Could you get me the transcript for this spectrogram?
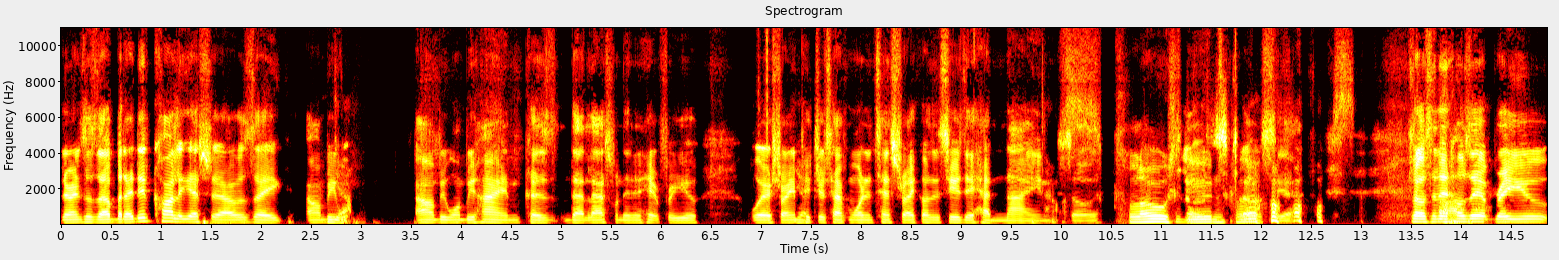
Lorenzo's up, but I did call it yesterday. I was like, I'll be, yeah. I'll be one behind because that last one didn't hit for you. Where starting yep. pitchers have more than ten strikeouts this year, they had nine. So close, close, dude, close, close, yeah, close. And then Jose Abreu,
